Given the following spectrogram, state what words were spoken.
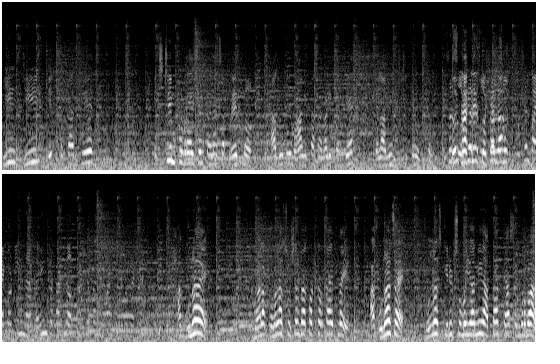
ही जी एक प्रकारचे एक्स्ट्रीम पोलरायझेशन करण्याचा प्रयत्न हा जो काही महाविकास आघाडी करते त्याला आम्ही निश्चितपणे उत्तर देऊ. सर, उद्धव ठाकरे स्वतःला सोशल बायकॉटिंग नवीन प्रकारची अस्पृश्यता निर्माण करण्याचा हा गुन्हा आहे. तुम्हाला कोणाला सोशल बॅकआउट करता येत नाही? हा गुन्हाच आहे. म्हणूनच किरीट सोमय्यांनी आता त्या संदर्भात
